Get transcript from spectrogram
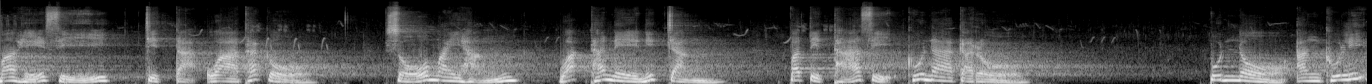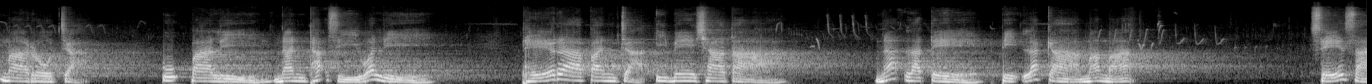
มเหสี จิตตะวาทโก โสไมหัง วัฒเนนิจัง ปฏิฐาสิคุณากโร ปุณโนอังคุลิมาโรจะอุปาลี นันทสีวลี เถราปัญจะอิเมชาตาณละเต ติละกามะมะ เสสา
